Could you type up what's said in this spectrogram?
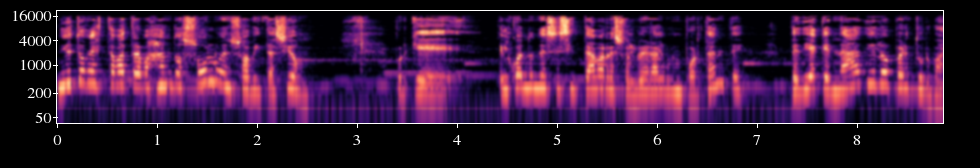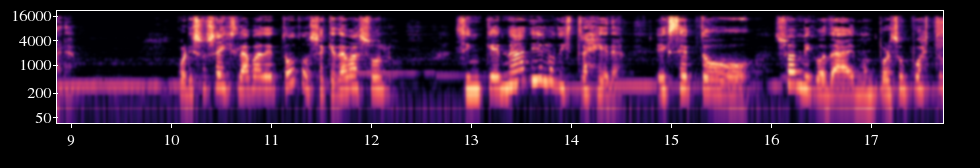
Newton estaba trabajando solo en su habitación, porque él cuando necesitaba resolver algo importante, pedía que nadie lo perturbara. Por eso se aislaba de todo, se quedaba solo, sin que nadie lo distrajera, excepto su amigo Diamond, por supuesto.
